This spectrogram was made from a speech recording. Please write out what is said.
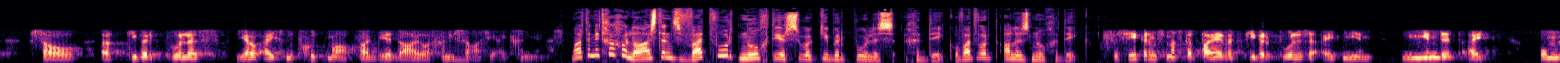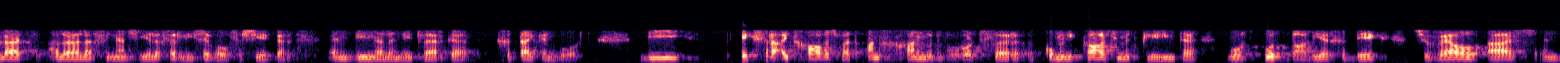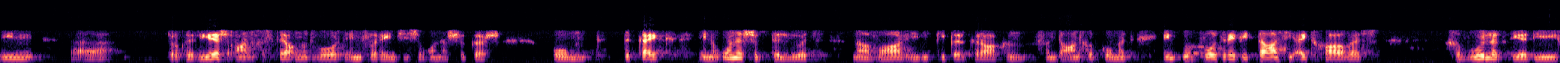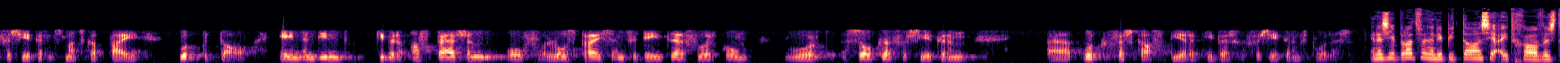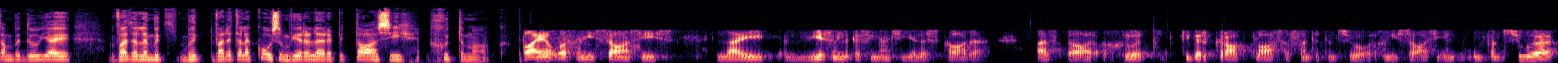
sal 'n kiberpolis jou eis moet goedmaak wat deur daai organisasie uitgeneem is. Maar net gou laastens, wat word nog deur so 'n kiberpolis gedek of wat word alles nog gedek? Versekeringsmaatskappye wat kiberpolisse uitneem, neem dit uit omdat hulle hulle finansiële verliese wil verseker indien hulle netwerke geteiken word. Die ekstra uitgawes wat aangegaan moet word vir kommunikasie met kliënte word ook daardeur gedek sowel as indien uh prokureurs aangestel moet word en forensiese ondersoekers om te kyk en 'n ondersoek te loods na waar hierdie kiberkraking vandaan gekom het en ook word reputasie uitgawes gewoonlik deur die versekeringsmaatskappy ook betaal. En indien kiberafpersing of losprysinsidente voorkom word sulke versekerings uh ook verskaf deur 'n kiberversekeringspolis. En as jy praat van reputasie uitgawes dan bedoel jy wat hulle moet, moet wat dit hulle kos om weer hulle reputasie goed te maak. Baie organisasies ly wesenlike finansiële skade as daar 'n groot kiberkraak plaasgevind het in so 'n organisasie en om van so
